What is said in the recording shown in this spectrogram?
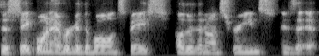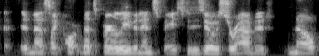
Does Saquon ever get the ball in space other than on screens? Is it, and that's like hard, that's barely even in space because he's always surrounded. No.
